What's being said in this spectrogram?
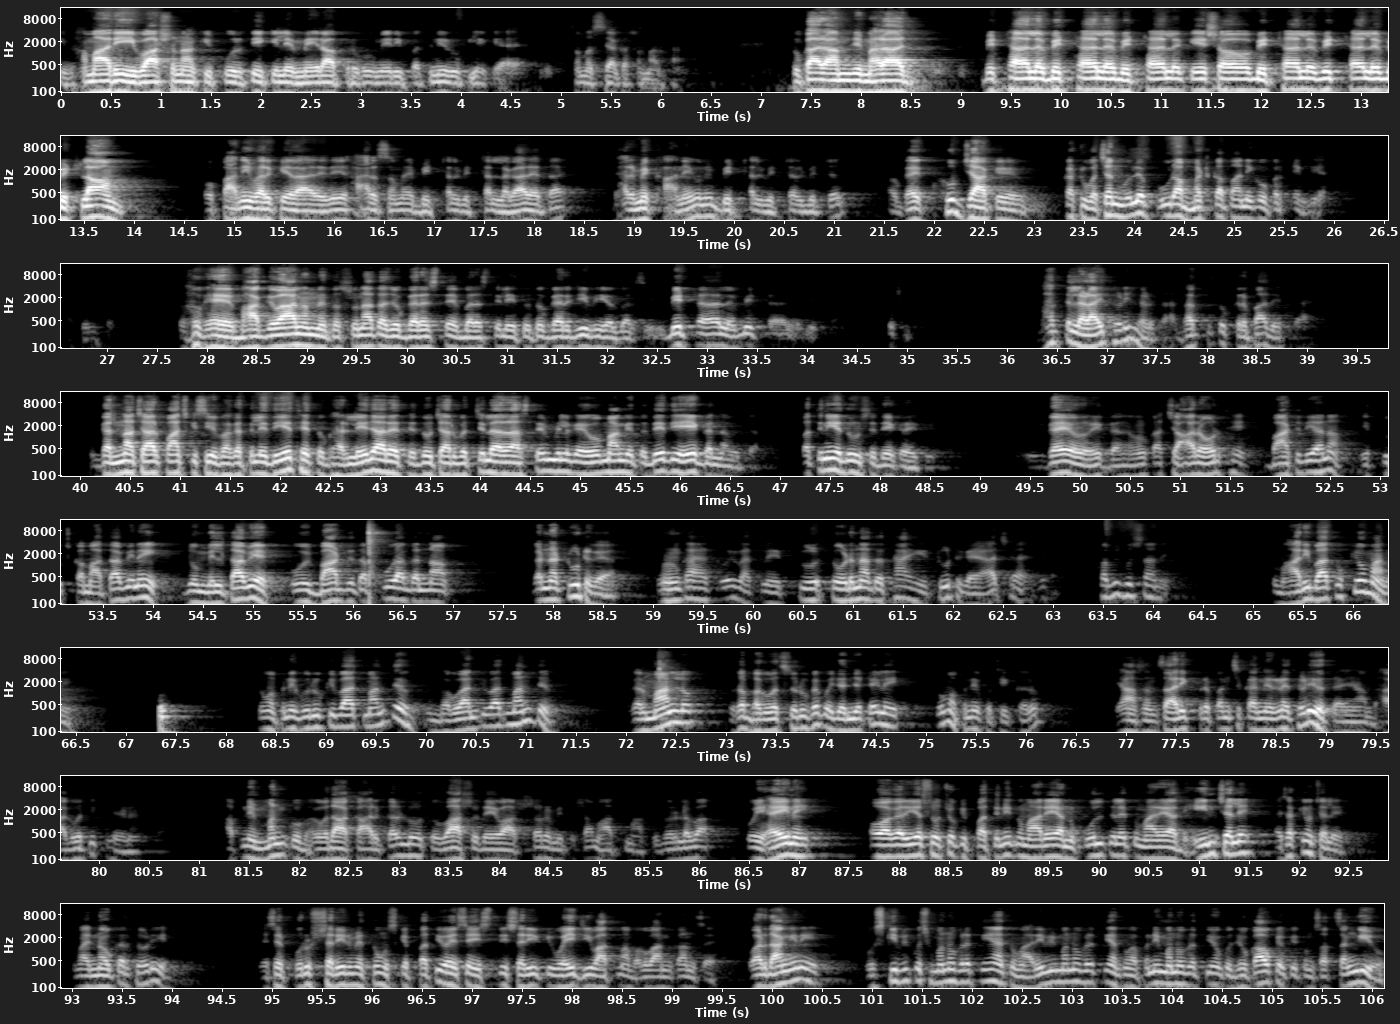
कि हमारी वासना की पूर्ति के लिए मेरा प्रभु मेरी पत्नी रूप लेके आया समस्या का समाधान। तुकाराम जी महाराज बिठल बिठल बिठल केशव बिठल बिठल बिठलाम वो पानी भर के ला रहे हर समय बिठल बिठल लगा रहता है। घर में खाने को नहीं बिठल बिठल बिट्ठल और गए खूब जाके कटु वचन बोले, पूरा मटका पानी के ऊपर फेंक दिया। तो गए भाग्यवान हमने तो सुना था जो गरजते बरसते ले तो, तो गरजी भी और बरसी भी। बिट्ठल बिट्ठल बिट्ठल कुछ भक्त लड़ाई थोड़ी लड़ता भक्त तो कृपा देता है। गन्ना चार पाँच किसी भगत ले दिए थे तो घर ले जा रहे थे। दो चार बच्चे रास्ते में मिल गए वो मांगे तो दे दिए एक गन्ना बचा। पत्नी दूर से देख रही थी। गए और एक गन्ना उनका चार और थे बांट दिया ना। ये कुछ कमाता भी नहीं जो मिलता भी है वो बांट देता पूरा गन्ना गन्ना टूट गया। उन्होंने कहा, कोई बात नहीं तोड़ना तो था ही, टूट गया अच्छा है कभी गुस्सा नहीं। तुम्हारी बात वो क्यों माने? तुम अपने गुरु की बात मानते हो, तुम भगवान की बात मानते हो। अगर मान लो तो सब भगवत स्वरूप है, कोई झंझटे नहीं। तुम अपने को ठीक करो। यहाँ संसारिक प्रपंच का निर्णय थोड़ी होता है, यहाँ भागवतिक निर्णय होता है। अपने मन को भगवदाकार कर लो तो वासुदेवा स्वरमित समात्मा सुदुर्लभा, कोई है ही नहीं। और अगर ये सोचो कि पत्नी तुम्हारे अनुकूल चले, तुम्हारे अधीन चले, ऐसा क्यों चले? तुम्हारी नौकर थोड़ी है। जैसे पुरुष शरीर में तुम उसके पति हो, ऐसे स्त्री शरीर की वही जीवात्मा भगवान का अंश है। वो अर्धांगिनी उसकी भी कुछ मनोवृत्तियाँ, तुम्हारी भी मनोवृत्तियाँ, तुम अपनी मनोवृत्तियों को झुकाओ क्योंकि तुम सत्संगी हो।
